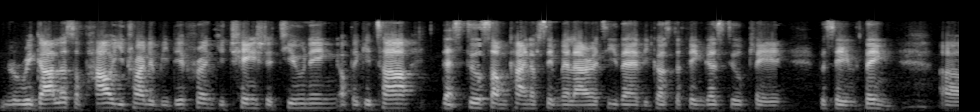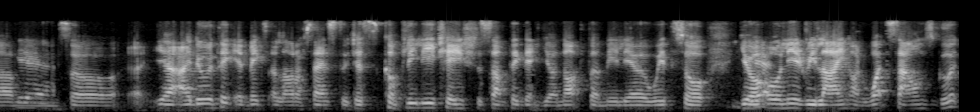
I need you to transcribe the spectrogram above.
regardless of how you try to be different, you change the tuning of the guitar, there's still some kind of similarity there because the fingers still play the same thing. Um, Yeah. So uh, yeah, I do think it makes a lot of sense to just completely change to something that you're not familiar with. So you're Yeah. only relying on what sounds good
